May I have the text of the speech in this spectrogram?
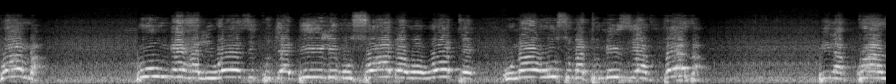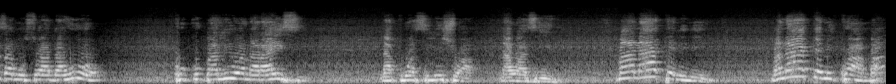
kwamba bunge haliwezi kujadili muswada wowote unaohusu matumizi ya fedha bila kwanza muswada huo kukubaliwa na rais na kuwasilishwa na waziri. Maana yake ni nini? Maana yake ni kwamba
